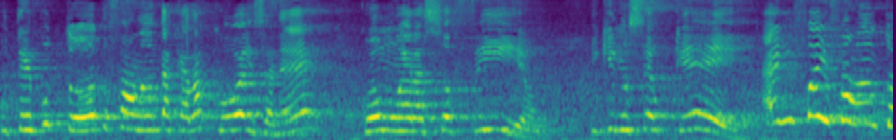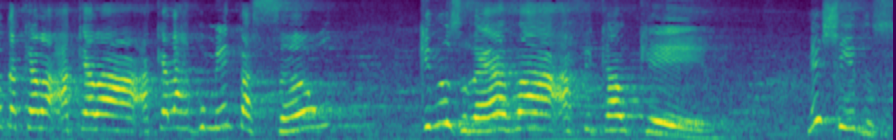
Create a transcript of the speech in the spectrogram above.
o tempo todo, falando daquela coisa, né? Como elas sofriam e que não sei o quê. Aí foi falando toda aquela, aquela, aquela argumentação que nos leva a ficar o quê? Mexidos.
